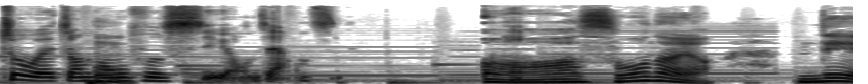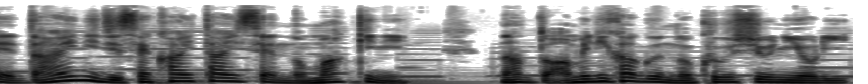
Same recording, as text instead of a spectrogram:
作为总统府使用这样子。ああ、そうなんや。 で、第二次世界大戦の末期に、なんとアメリカ軍の空襲により、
